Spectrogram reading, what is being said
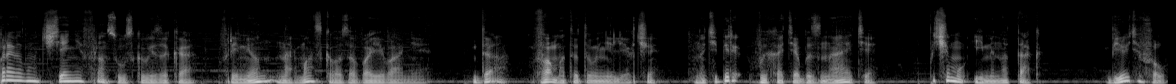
правилам чтения французского языка времен нормандского завоевания. Да, вам от этого не легче, но теперь вы хотя бы знаете, почему именно так. Beautiful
